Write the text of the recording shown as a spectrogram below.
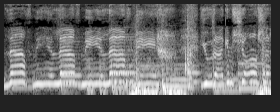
Love me, love me, love me Yuragim shoshar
